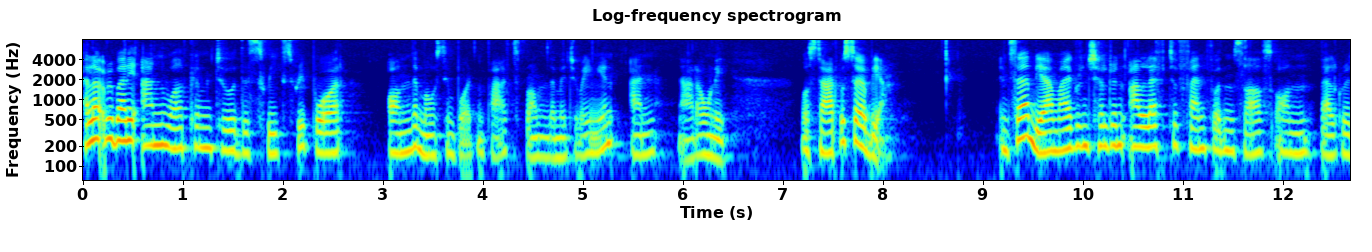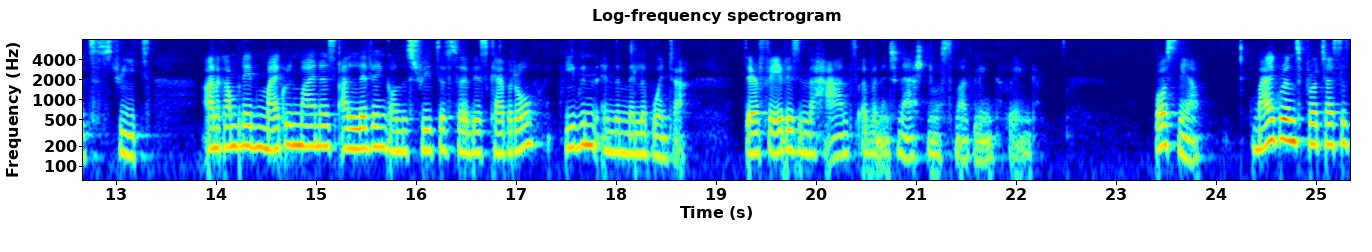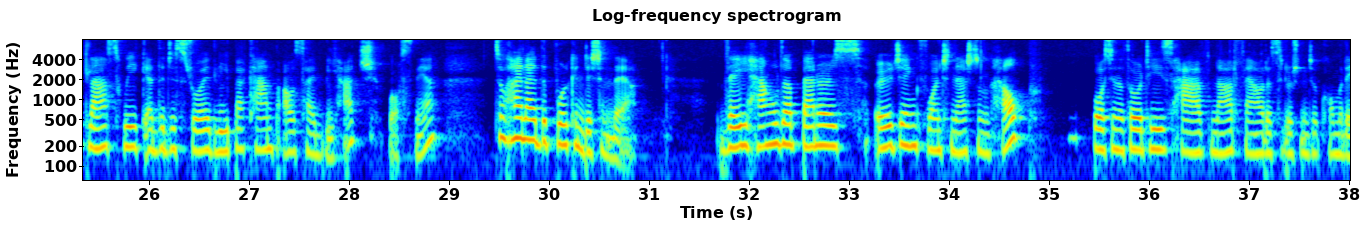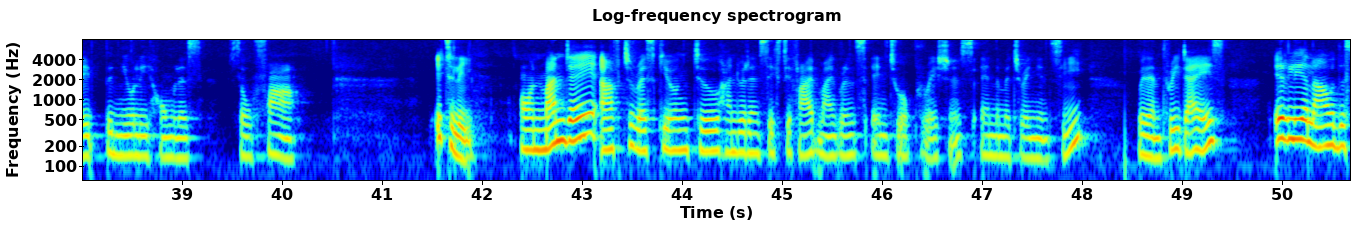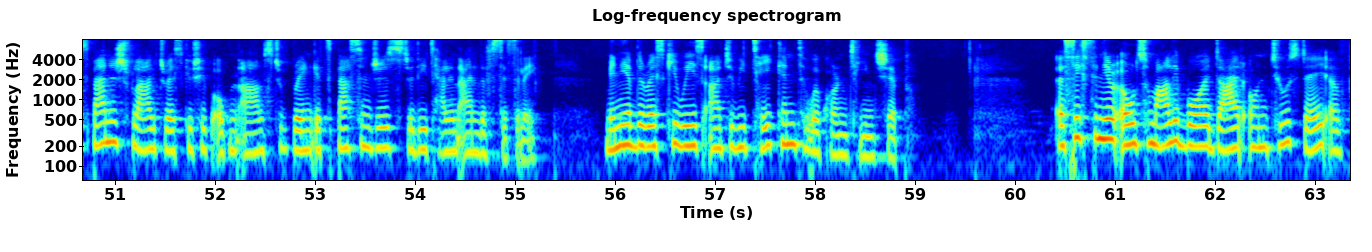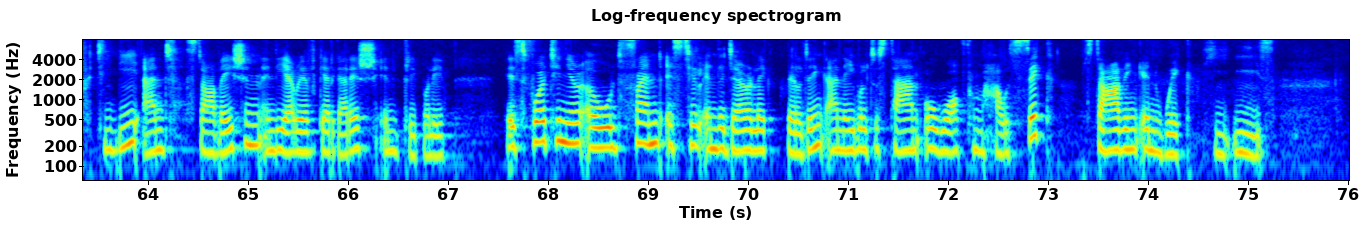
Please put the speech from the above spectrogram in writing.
Hello, everybody, and welcome to this week's report on the most important facts from the Mediterranean and not only. We'll start with Serbia. In Serbia, migrant children are left to fend for themselves on Belgrade's streets. Unaccompanied migrant minors are living on the streets of Serbia's capital, even in the middle of winter. Their fate is in the hands of an international smuggling ring. Bosnia. Migrants protested last week at the destroyed Lipa camp outside Bihać, Bosnia, to highlight the poor condition there. They held up banners urging for international help. Bosnian authorities have not found a solution to accommodate the newly homeless so far. Italy. On Monday, after rescuing 265 migrants in two operations in the Mediterranean Sea, within three days, Italy allowed the Spanish flagged rescue ship Open Arms to bring its passengers to the Italian island of Sicily. Many of the rescuees are to be taken to a quarantine ship. A 16 year old Somali boy died on Tuesday of TB and starvation in the area of Gergaresh in Tripoli. His 14 year old friend is still in the derelict building, unable to stand or walk from how sick, starving, and weak he is.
